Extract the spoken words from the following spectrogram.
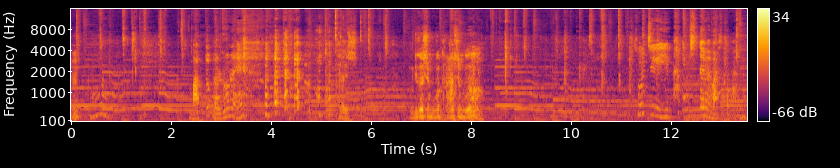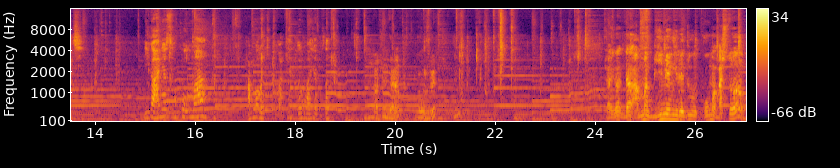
응? 음. 맛도 별로네 아이씨. 우리가 심은 건다 맛있는 거야. 솔직히 이 파김치 때문에 맛있다 파김치 이거 아니었으면 고구마 안 먹을 것 같아 너무 맛이 없어 맛있네. 먹을래? 야 이거 내가 암만 미맹이라도 고구마 맛있어.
